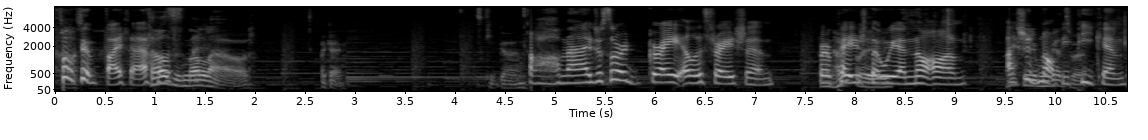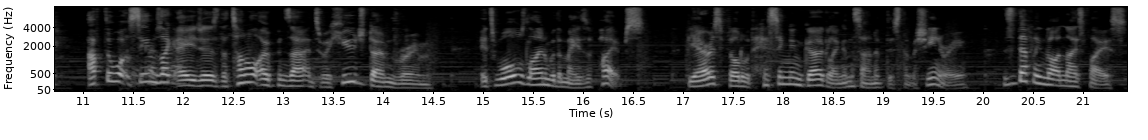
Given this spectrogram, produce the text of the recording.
Tails. Tails, Bye, Tails. Tails is not allowed. Okay. Let's keep going. Oh man, I just saw a great illustration for a page that we are not on. I hopefully should we'll not be to it. peeking. After what seems like ages, the tunnel opens out into a huge domed room. Its walls lined with a maze of pipes. The air is filled with hissing and gurgling and the sound of distant machinery. This is definitely not a nice place.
